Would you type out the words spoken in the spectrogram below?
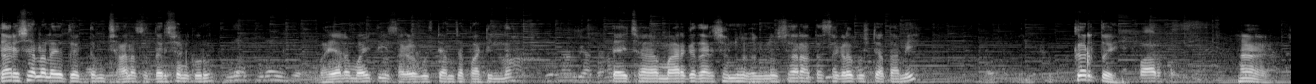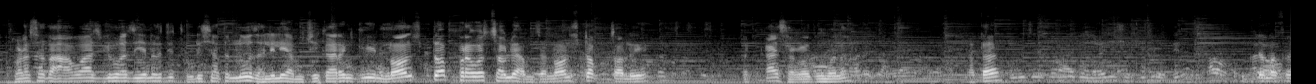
दर्शनाला येतो एकदम छान असं दर्शन करू भैयाला माहिती आहे सगळ्या गोष्टी आमच्या पाटीलला. त्याच्या मार्गदर्शनानुसार आता सगळ्या गोष्टी आता आम्ही करतोय. हा थोडासा आता आवाज बिवाज एनर्जी थोडीशी आता लो झालेली आहे आमची कारण की नॉन स्टॉप प्रवास चालू आहे आमचा नॉन स्टॉप चालू आहे. तर काय सांगावं तुम्हाला? आता एकदम असं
